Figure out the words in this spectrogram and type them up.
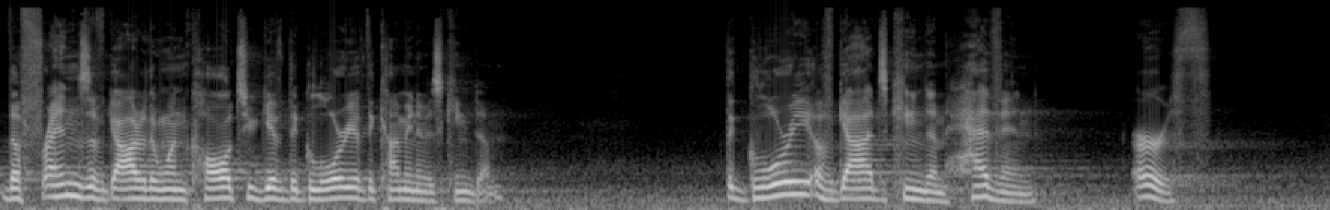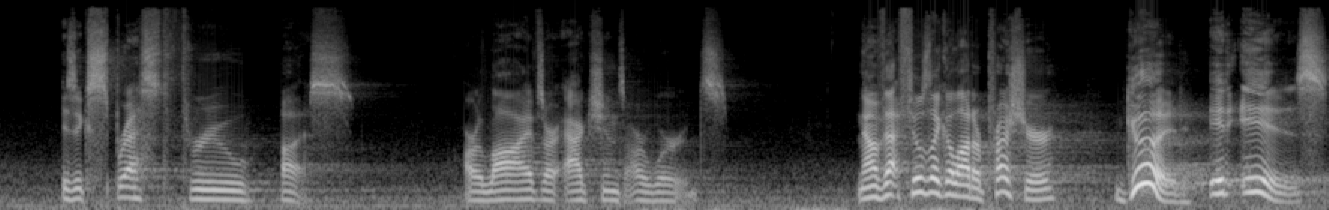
the friends of God are the one called to give the glory of the coming of his kingdom. The glory of God's kingdom, heaven, earth, is expressed through us our lives, our actions, our words. Now, if that feels like a lot of pressure, good, it is.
